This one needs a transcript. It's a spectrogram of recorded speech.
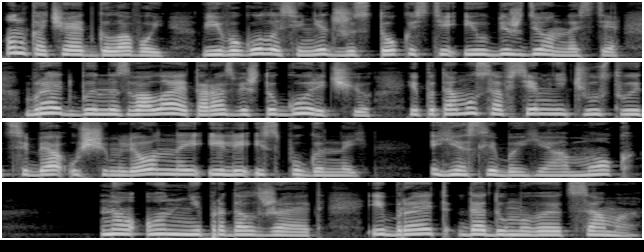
Он качает головой, в его голосе нет жестокости и убежденности. Брайт бы назвала это разве что горечью, и потому совсем не чувствует себя ущемленной или испуганной. Если бы я мог... Но он не продолжает, и Брайт додумывает сама.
